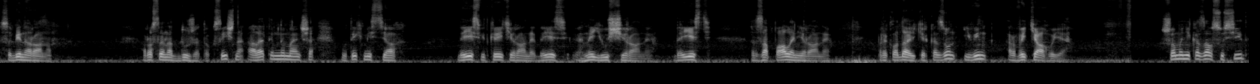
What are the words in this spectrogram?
собі на рану. Рослина дуже токсична, але тим не менше у тих місцях, де є відкриті рани, де є гниющі рани, де є запалені рани, прикладають кірказон і він витягує. Що мені казав сусід,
